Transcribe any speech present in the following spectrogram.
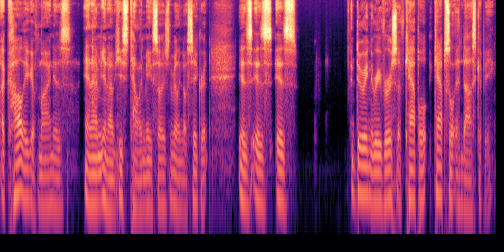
a colleague of mine is, and I'm you know he's telling me, so there's really no secret, is is is doing the reverse of capsule, capsule endoscopy,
